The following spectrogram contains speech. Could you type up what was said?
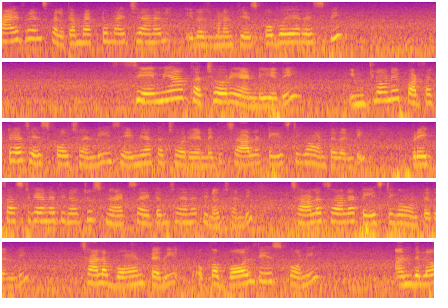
Hi friends welcome back to my channel. ఈరోజు మనం చేసుకోబోయే రెసిపీ సేమియా కచోరీ అండి ఇది. ఇంట్లోనే పర్ఫెక్ట్గా చేసుకోవచ్చు అండి ఈ సేమియా కచోరీ అనేది చాలా టేస్టీగా ఉంటుందండి. బ్రేక్ఫాస్ట్గా అయినా తినొచ్చు స్నాక్స్ ఐటమ్స్ అయినా తినొచ్చు అండి చాలా చాలా టేస్టీగా ఉంటుందండి. చాలా బాగుంటుంది. ఒక బౌల్ తీసుకొని అందులో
